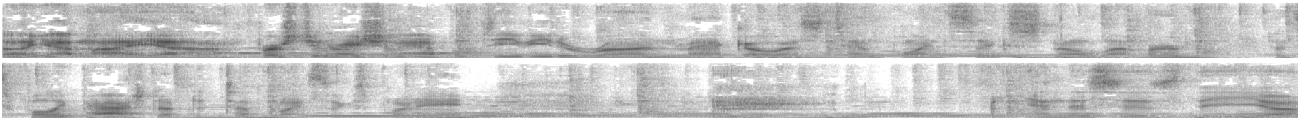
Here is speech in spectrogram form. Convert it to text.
So I got my uh, first generation Apple TV to run Mac OS 10.6 Snow Leopard. It's fully patched up to 10.6.8. and this is the uh,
